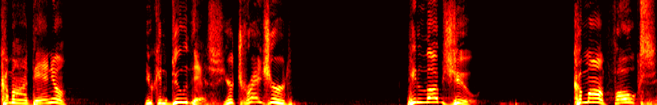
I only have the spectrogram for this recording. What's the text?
Come on, Daniel. You can do this. You're treasured. He loves you. Come on, folks.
